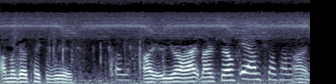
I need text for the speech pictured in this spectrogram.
I'm gonna go take a whiz. Okay. Alright, are you alright by yourself? Yeah, I'm just gonna tell myself. Alright.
